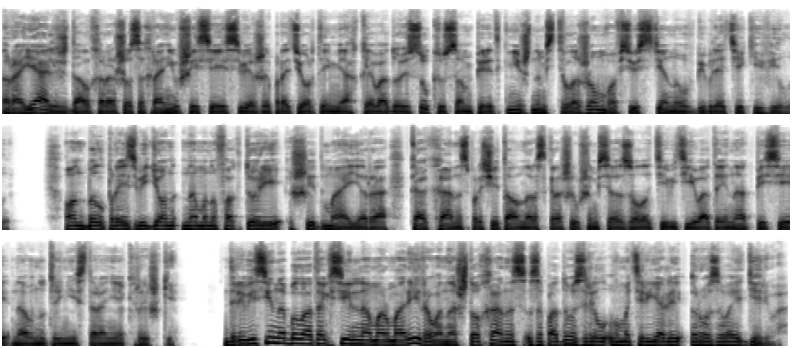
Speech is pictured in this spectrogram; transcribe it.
Рояль ждал хорошо сохранившийся и свежепротертый мягкой водой с уксусом перед книжным стеллажом во всю стену в библиотеке виллы. Он был произведен на мануфактуре Шидмайера, как Ханнес прочитал на раскрашившемся золоте витиеватой надписи на внутренней стороне крышки. Древесина была так сильно марморирована, что Ханнес заподозрил в материале розовое дерево.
